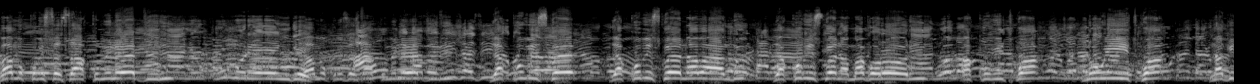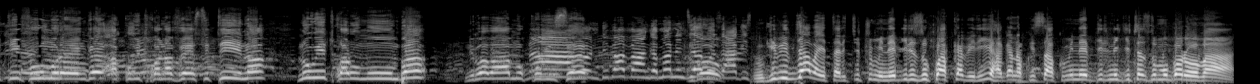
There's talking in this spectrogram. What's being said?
bamukubise saa kumi n'ebyiri. W'umurenge bamukubise saa kumi n'ebyiri. yakubiswe yakubiswe n'abantu yakubiswe na magorori akubitwa n'uwitwa na gitifu w'umurenge akubitwa na vesitina n'uwitwa rumumba nibo bamukubise. Ngibi byabaye tariki cumi n'ebyiri z'ukwa kabiri hagana ku isaa kumi n'ebyiri n'igice z'umugoroba.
